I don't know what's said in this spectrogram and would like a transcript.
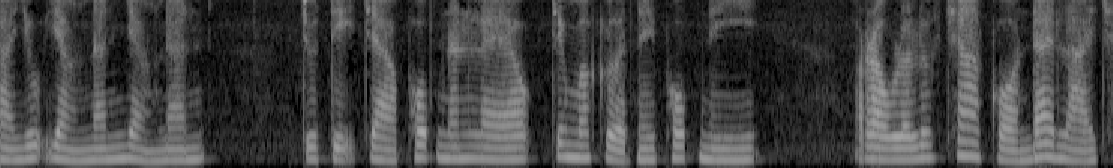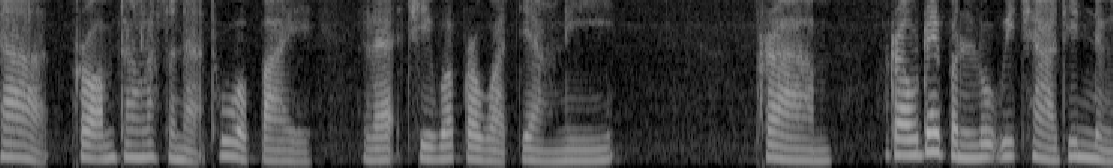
อายุอย่างนั้นอย่างนั้น จุติจากภพนั้นแล้วจึงมาเกิดในภพนี้ เราระลึกชาติก่อนได้หลายชาติ พร้อมทั้งลักษณะทั่วไป และชีวประวัติอย่างนี้ พรามเราได้บรรลุวิชาที่หนึ่ง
